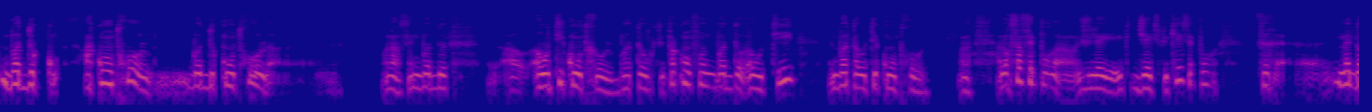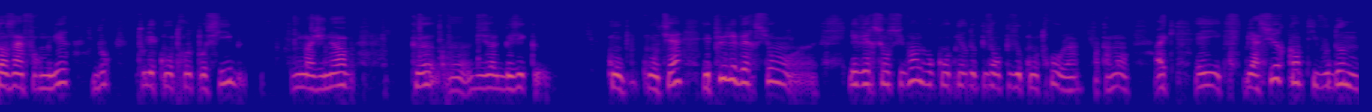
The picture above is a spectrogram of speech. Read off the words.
une boîte de, à contrôle, boîte de contrôle. Voilà, c'est une boîte de, à, outils contrôle. Boîte à Pas confondre boîte à outils, une boîte à outils contrôle. Voilà. Alors ça, c'est pour, euh, je l'ai déjà expliqué, c'est pour faire, euh, mettre dans un formulaire donc tous les contrôles possibles, imaginables, que euh, Visual Basic contient. Et plus les versions, euh, les versions suivantes vont contenir de plus en plus de contrôles, hein, fatalement. et bien sûr, quand ils vous donnent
